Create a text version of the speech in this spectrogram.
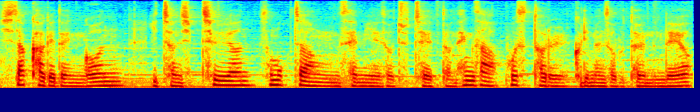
시작하게 된 건 2017년 소목장 세미에서 주최했던 행사 포스터를 그리면서부터였는데요.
